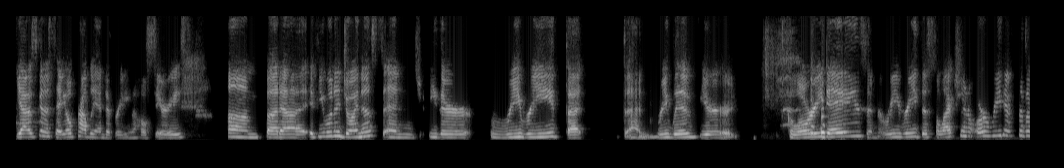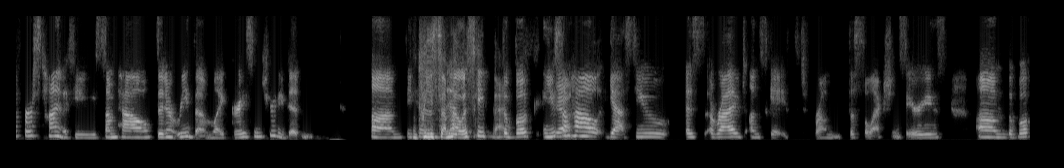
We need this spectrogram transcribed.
yeah, I was gonna say you'll probably end up reading the whole series. Um, but uh, if you want to join us and either reread that and relive your glory days and reread the selection, or read it for the first time if you somehow didn't read them, like Grace and Shruti did. Um, because We somehow escaped that. the book you Yeah. somehow yes you as arrived unscathed from the selection series um, the book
